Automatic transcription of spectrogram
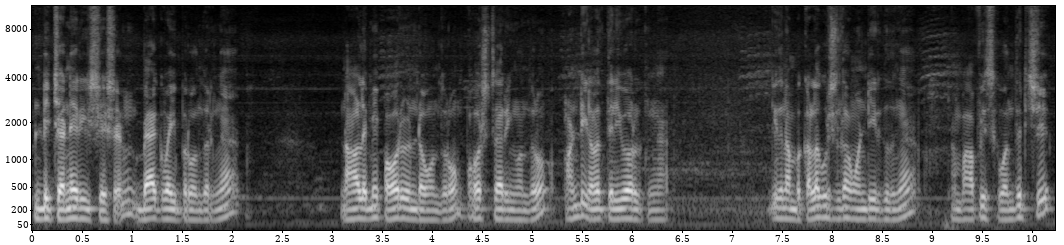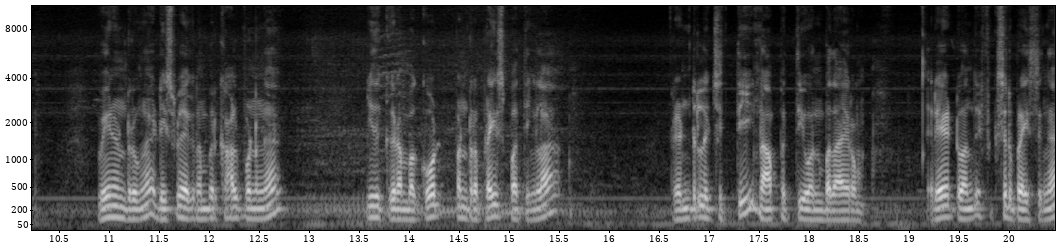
வண்டி சென்னை ரிஜிஸ்ட்ரேஷன் பேக் வைப்பர் வந்துருங்க. நாலுமே பவர் விண்டோ வந்துடும் பவர் ஸ்டேரிங் வந்துடும் வண்டி நல்லா தெளிவாக இருக்குங்க. இது நம்ம கள்ளக்குறிச்சியில் தான் வண்டி இருக்குதுங்க. நம்ம ஆஃபீஸுக்கு வந்துருச்சு. வேணுன்றவங்க டிஸ்பிளே நம்பர் கால் பண்ணுங்கள் இதுக்கு நம்ம கோட் பண்ணுற ப்ரைஸ் பார்த்திங்களா ரெண்டு லட்சத்தி நாற்பத்தி ஒன்பதாயிரம். ரேட் வந்து ஃபிக்ஸ்டு ப்ரைஸுங்க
